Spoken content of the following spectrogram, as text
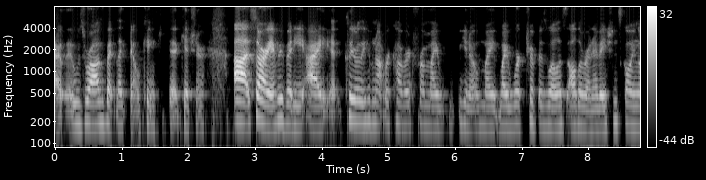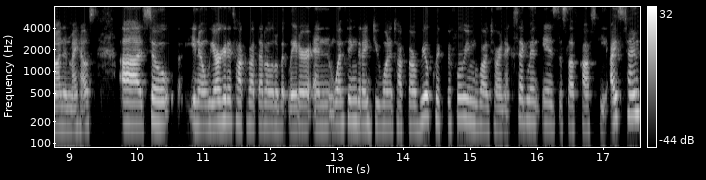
I, it was wrong, but like no, King uh, Kitchener. Uh, sorry, everybody. I uh, clearly have not recovered from my you know my my work trip as well as all the renovations going on in my house. Uh, so you know we are going to talk about that a little bit later. And one thing that I do want to talk about real quick before we move on to our next segment is the Slafkovsky Ice Time.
